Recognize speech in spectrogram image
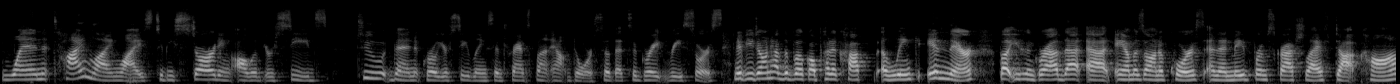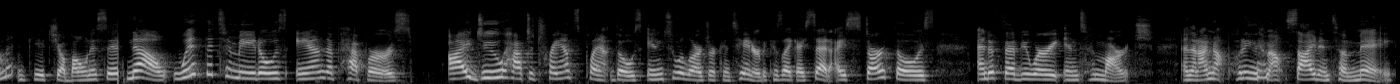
when timeline wise to be starting all of your seeds to then grow your seedlings and transplant outdoors. So that's a great resource. And if you don't have the book, I'll put a, cop, a link in there, but you can grab that at Amazon, of course, and then madefromscratchlife.com. Get your bonuses. Now, with the tomatoes and the peppers, I do have to transplant those into a larger container because, like I said, I start those end of February into March and then I'm not putting them outside until May.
